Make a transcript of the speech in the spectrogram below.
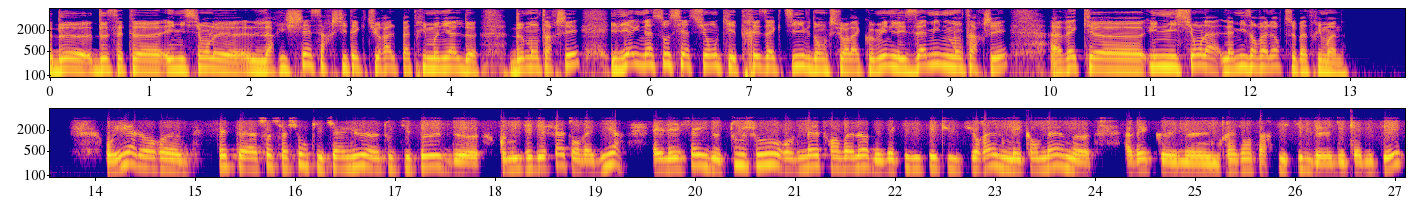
de, de cette euh, émission, le, la richesse architecturale patrimoniale de, de Montarcher. Il y a une association qui est très active donc sur la commune, les Amis de Montarcher, avec une mission, la, la mise en valeur de ce patrimoine. Oui, alors euh, cette association qui tient lieu un tout petit peu de comité des fêtes, on va dire, elle essaye de toujours mettre en valeur des activités culturelles, mais quand même euh, avec une, présence artistique de, de, qualité.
